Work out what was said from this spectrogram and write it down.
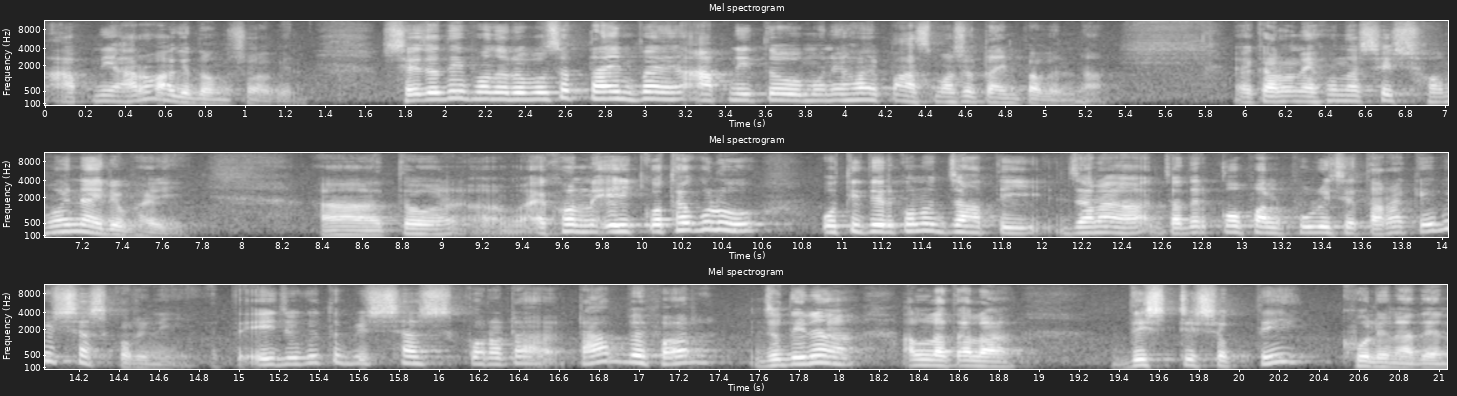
আপনি আরও আগে ধ্বংস হবেন। সে যদি পনেরো বছর টাইম পায়, আপনি তো মনে হয় পাঁচ মাসও টাইম পাবেন না। কারণ এখন আর সেই সময় নাই রে ভাই। তো, এখন এই কথাগুলো অতীতের কোনো জাতি, যারা, যাদের কপাল পুড়েছে, তারা কেউ বিশ্বাস করেনি। তো এই যুগে তো বিশ্বাস করাটা টাফ ব্যাপার। যদি না, আল্লাহ তালা দৃষ্টিশক্তি খুলে না দেন।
